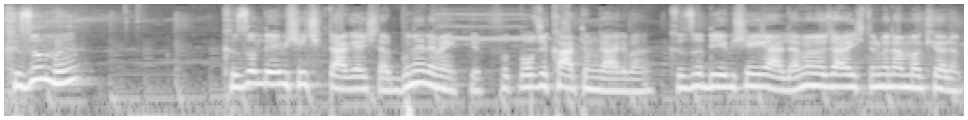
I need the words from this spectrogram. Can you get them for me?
Kızıl mı? Kızıl diye bir şey çıktı arkadaşlar. Bu ne demektir? Futbolcu kartım galiba. Kızıl diye bir şey geldi. Hemen özelleştirmeden bakıyorum.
